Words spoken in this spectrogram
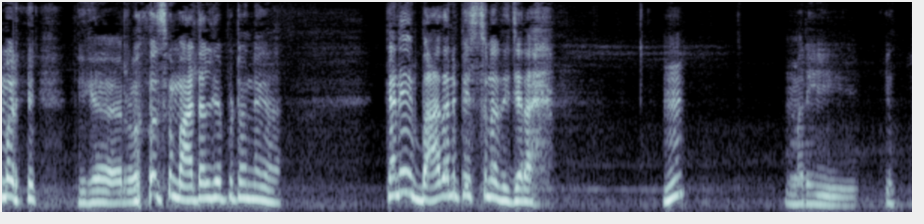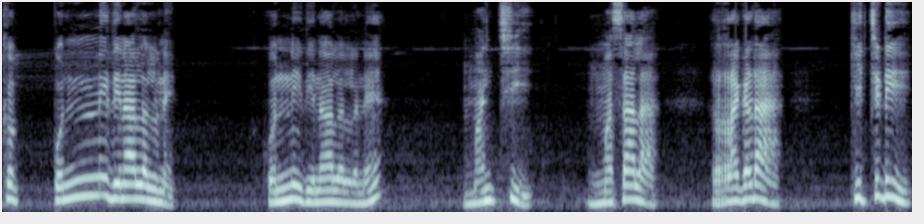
మరి ఇక రోజు మాటలు చెప్పుటోనే కదా. కానీ బాధ అనిపిస్తున్నది జరా. మరి ఇంకా కొన్ని దినాలలోనే కొన్ని దినాలలోనే మంచి మసాలా రగడ కిచిడి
